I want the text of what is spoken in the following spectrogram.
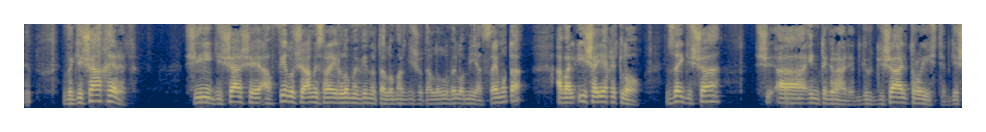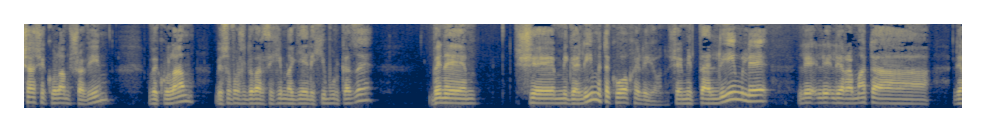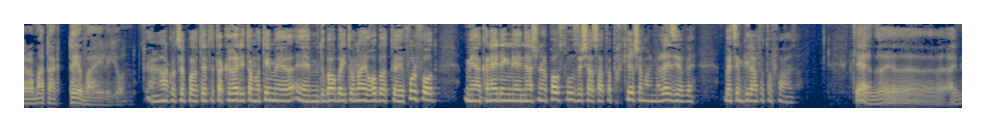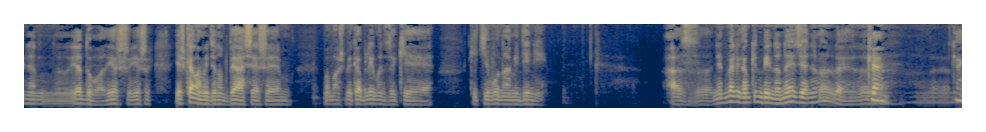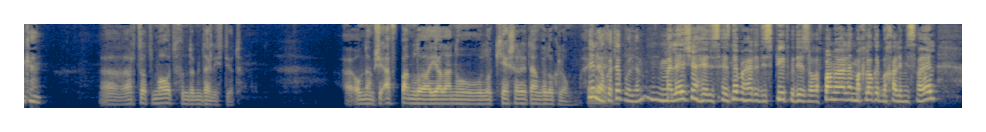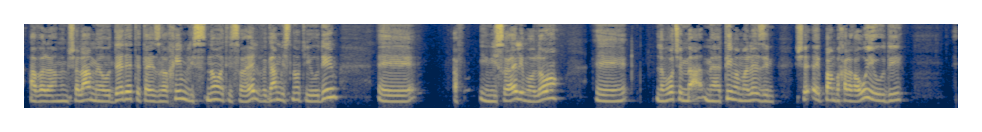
כן? וגישה אחרת, שהיא גישה שאפילו שעם ישראל לא מבין אותה, לא מרגיש אותה לא, ולא מיישם אותה, אבל היא שייכת לו. זו גישה האינטגרלית, גישה אלטרואיסטית, גישה שכולם שווים וכולם בסופו של דבר צריכים להגיע לחיבור כזה ביניהם, שמגלים את הכוח העליון, שמתעלים ל, ל, ל, לרמת, ה, לרמת הטבע העליון. אני רק רוצה פה לתת את הקרדיט המתאים, אה, אה, מדובר בעיתונאי רוברט אה, פולפורד מה-Canadian National Post, הוא זה שעשה את התחקיר שם על מלזיה ובעצם גילה את התופעה הזו. כן, זה העניין ידוע, יש, יש, יש כמה מדינות באסיה שהן... ממש מקבלים את זה כ, ככיוון המדיני. אז אה, נדמה לי גם כן באינדונזיה, אני לא יודע. כן, כן, כן. ארצות מאוד פונדמנטליסטיות. אמנם שאף פעם לא היה לנו לא קשר איתם ולא כלום. הנה, הוא כותב פה, מלזיה has, has never had a dispute with Israel, אף פעם לא היה להם מחלוקת בכלל עם ישראל, אבל הממשלה מעודדת את האזרחים לשנוא את ישראל וגם לשנוא את יהודים. אם ישראלים או לא, אה, למרות שמעטים המלזים שאי פעם בכלל ראו יהודי,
